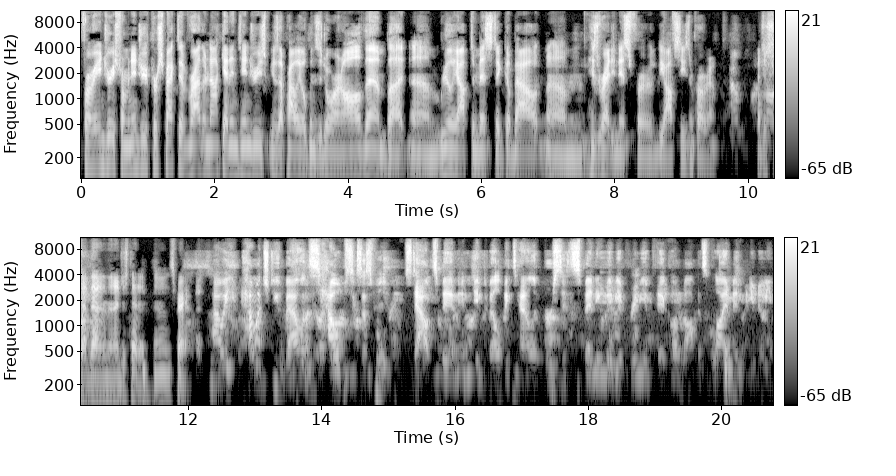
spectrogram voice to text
for injuries from an injury perspective, rather not get into injuries because that probably opens the door on all of them. But um, really optimistic about um, his readiness for the off-season program. I just said that and then I just did it. Uh, it's great. Howie, how much do you balance how successful Stout's been in, in developing talent versus spending maybe a premium pick on an offensive lineman when you know you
